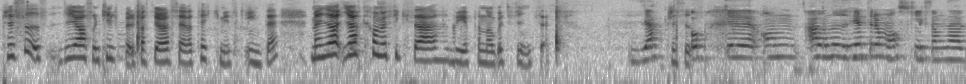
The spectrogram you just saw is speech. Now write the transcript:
Precis, det är jag som klipper fast jag är så jävla teknisk inte. Men jag, jag kommer fixa det på något fint sätt. Ja, Precis. och eh, om alla nyheter om oss, liksom när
